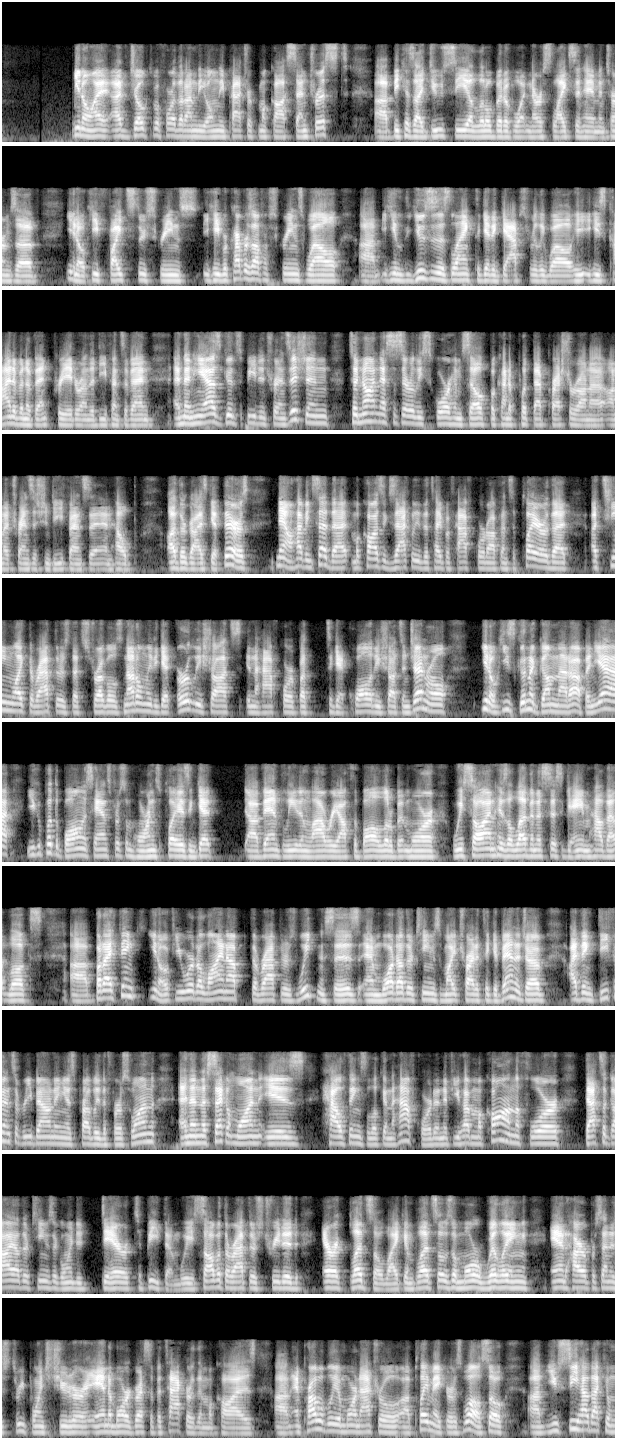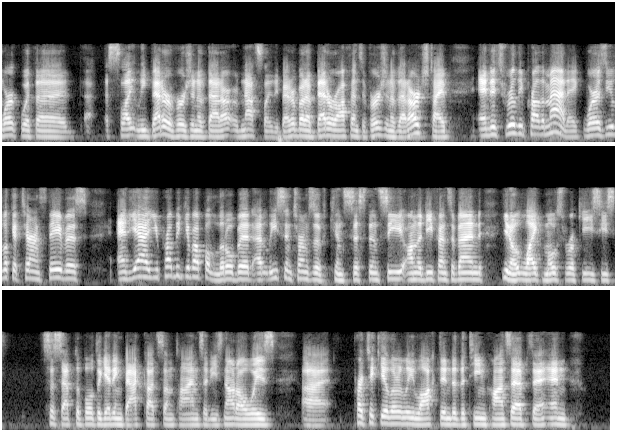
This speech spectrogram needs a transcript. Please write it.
you know, I, have joked before that I'm the only Patrick McCaw centrist uh, because I do see a little bit of what Nurse likes in him in terms of you know, he fights through screens. He recovers off of screens well. Um, he uses his length to get in gaps really well. He, he's kind of an event creator on the defensive end. And then he has good speed in transition to not necessarily score himself, but kind of put that pressure on a on a transition defense and help other guys get theirs. Now, having said that, McCaw is exactly the type of half court offensive player that a team like the Raptors that struggles not only to get early shots in the half court, but to get quality shots in general you know, he's going to gum that up. And yeah, you can put the ball in his hands for some horns plays and get uh, VanVleet and Lowry off the ball a little bit more. We saw in his 11 assist game how that looks. Uh, but I think, you know, if you were to line up the Raptors' weaknesses and what other teams might try to take advantage of, I think defensive rebounding is probably the first one. And then the second one is how things look in the half court. And if you have McCaw on the floor, that's a guy other teams are going to dare to beat them. We saw what the Raptors treated Eric Bledsoe like, and Bledsoe's a more willing and higher percentage three point shooter and a more aggressive attacker than McCaw is, um, and probably a more natural uh, playmaker as well. So um, you see how that can work with a, a slightly better version of that, or not slightly better, but a better offensive version of that archetype, and it's really problematic. Whereas you look at Terence Davis and yeah, you probably give up a little bit, at least in terms of consistency on the defensive end. You know, like most rookies, he's susceptible to getting back cuts sometimes, and he's not always uh, particularly locked into the team concepts. And, and,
